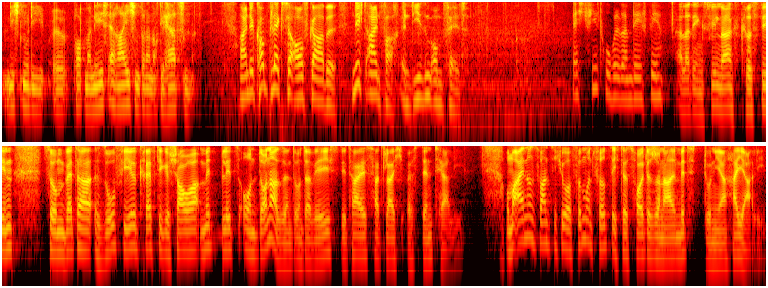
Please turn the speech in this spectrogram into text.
nicht nur die äh, Portemonnaies erreichen, sondern auch die Herzen. Eine komplexe Aufgabe, nicht einfach in diesem Umfeld. Echt viel Trubel beim DFB. Allerdings, vielen Dank, Christine. Zum Wetter so viel kräftige Schauer mit Blitz und Donner sind unterwegs. Details hat gleich Östen Terli. Um 21.45 Uhr das Heute-Journal mit Dunja Hayali.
